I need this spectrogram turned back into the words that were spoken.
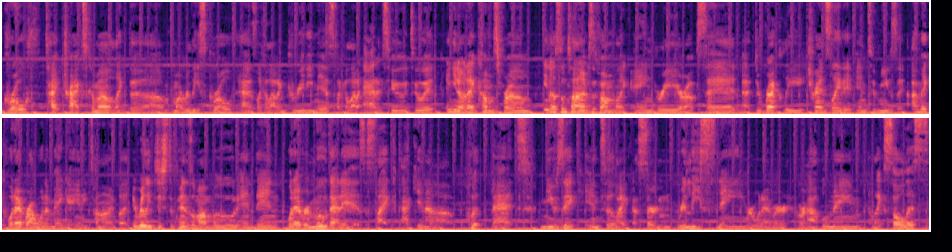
growth type tracks come out like the um, my release growth has like a lot of grittiness like a lot of attitude to it. And you know that comes from you know sometimes if i'm like angry or upset i directly translate it into music. I make whatever i want to make at any time but it really just depends on my mood and then whatever mood that is it's like i can uh, put that music into like a certain release name or whatever or album name like solace.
